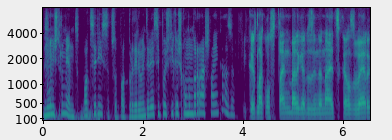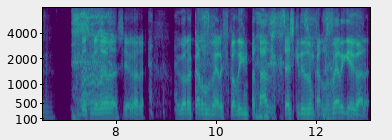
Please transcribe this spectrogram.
Num Sim. instrumento, pode ser isso. A pessoa pode perder o interesse e depois ficas com um barracho lá em casa. Ficas lá com Steinbergers in the Nights, Carlsberg, 12 mil euros, e agora? Agora o Carlsberg ficou ali empatado. Disseste que querias um Carlsberg e agora?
